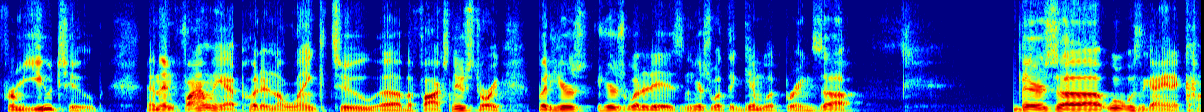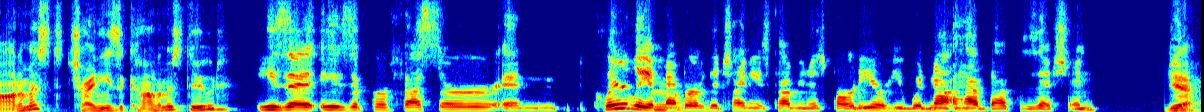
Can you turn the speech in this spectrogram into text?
from YouTube, and then finally I put in a link to uh, the Fox News story. But here's here's what it is, and here's what the gimlet brings up. There's a what was the guy? An economist, Chinese economist, dude. He's a he's a professor and clearly a member of the Chinese Communist Party, or he would not have that position. Yeah.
